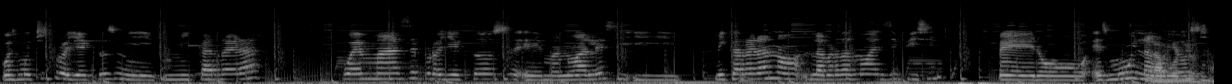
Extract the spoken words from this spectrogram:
pues muchos proyectos, mi, mi carrera fue más de proyectos eh, manuales y mi carrera no, la verdad no es difícil, pero es muy laboriosa,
